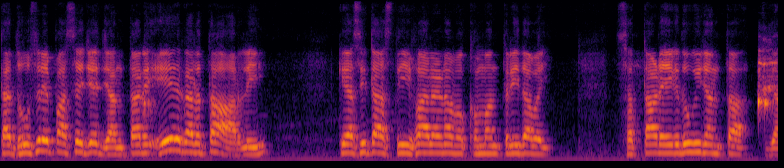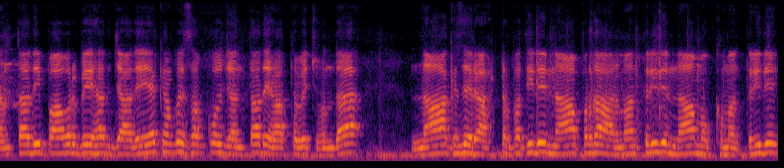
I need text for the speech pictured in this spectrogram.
ਤਾਂ ਦੂਸਰੇ ਪਾਸੇ ਜੇ ਜਨਤਾ ਨੇ ਇਹ ਗੱਲ ਧਾਰ ਲਈ ਕਿ ਅਸੀਂ ਤਾਂ ਅਸਤੀਫਾ ਲੈਣਾ ਮੁੱਖ ਮੰਤਰੀ ਦਾ ਬਈ, ਸੱਤਾ ਡੇਗ ਦੂਗੀ ਜਨਤਾ ਜਨਤਾ ਦੀ ਪਾਵਰ ਬੇਹੱਦ ਜ਼ਿਆਦਾ ਹੈ ਕਿਉਂਕਿ ਸਭ ਕੁਝ ਜਨਤਾ ਦੇ ਹੱਥ ਵਿੱਚ ਹੁੰਦਾ ਨਾ ਕਿਸੇ ਰਾਸ਼ਟਰਪਤੀ ਦੇ, ਨਾ ਪ੍ਰਧਾਨ ਮੰਤਰੀ ਦੇ, ਨਾ ਮੁੱਖ ਮੰਤਰੀ ਦੇ,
